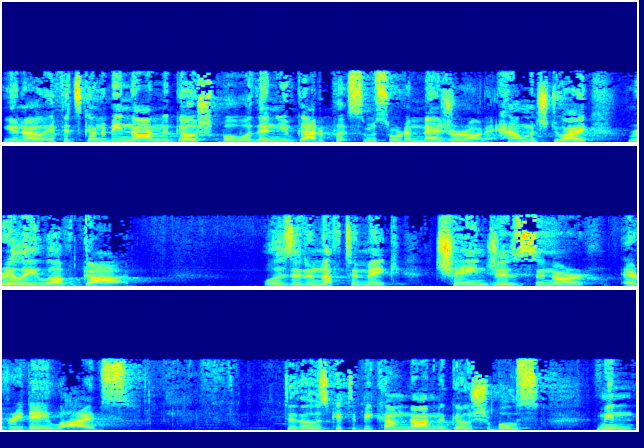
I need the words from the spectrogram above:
You know, if it's going to be non negotiable, well, then you've got to put some sort of measure on it. How much do I really love God? Well, is it enough to make changes in our everyday lives? Do those get to become non negotiables? I mean,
